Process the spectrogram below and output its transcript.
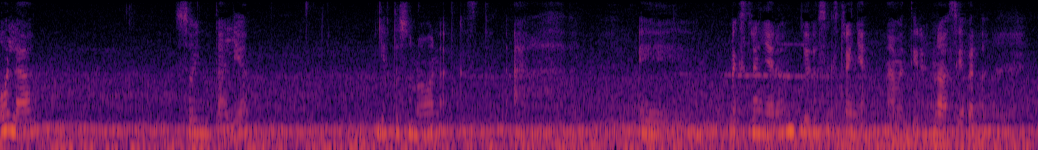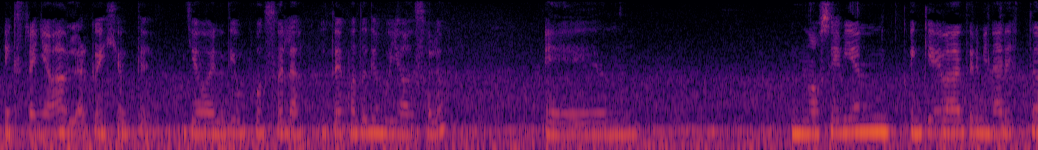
Hola, soy Natalia y este es un nuevo Natcast. Ah, eh, ¿Me extrañaron? Yo los extrañé. No, mentira. No, sí es verdad. Extrañaba hablar con gente. Llevo en tiempo sola. ¿Ustedes cuánto tiempo llevan solo? Eh, no sé bien en qué va a terminar esto.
